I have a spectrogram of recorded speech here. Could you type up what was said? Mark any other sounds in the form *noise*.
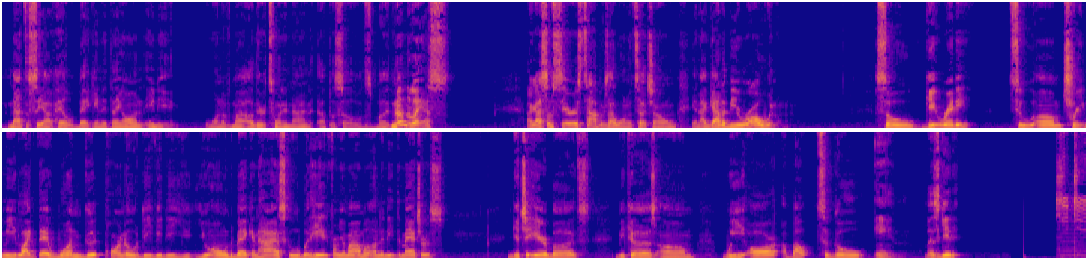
Not to say I've held back anything on any one of my other 29 episodes, but nonetheless, I got some serious topics I want to touch on, and I got to be raw with them. So get ready to um, treat me like that one good porno DVD you, you owned back in high school but hid from your mama underneath the mattress. Get your earbuds because um, we are about to go in. Let's get it.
